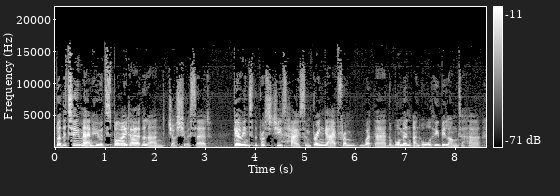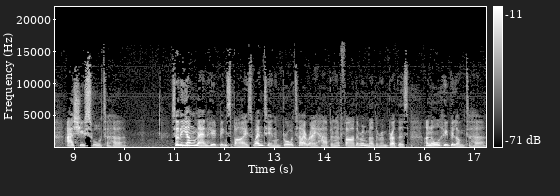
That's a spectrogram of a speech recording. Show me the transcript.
But the two men who had spied out the land, Joshua said, Go into the prostitute's house and bring out from there the woman and all who belong to her, as you swore to her. So the young men who'd been spies went in and brought out Rahab and her father and mother and brothers and all who belonged to her.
